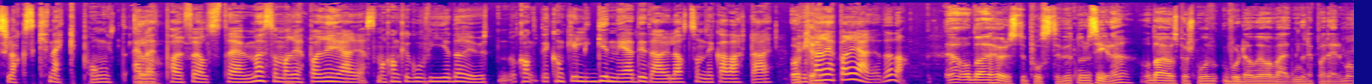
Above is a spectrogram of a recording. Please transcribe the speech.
slags knekkpunkt eller Ja. et parforholdstraume som må repareres. Man kan ikke gå videre uten kan, Det kan ikke ligge nedi der og late som det ikke har vært der. Men okay. vi kan reparere det, da. Ja, og da høres det positivt ut når du sier det. Og da er jo spørsmålet hvordan i all verden reparerer man?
